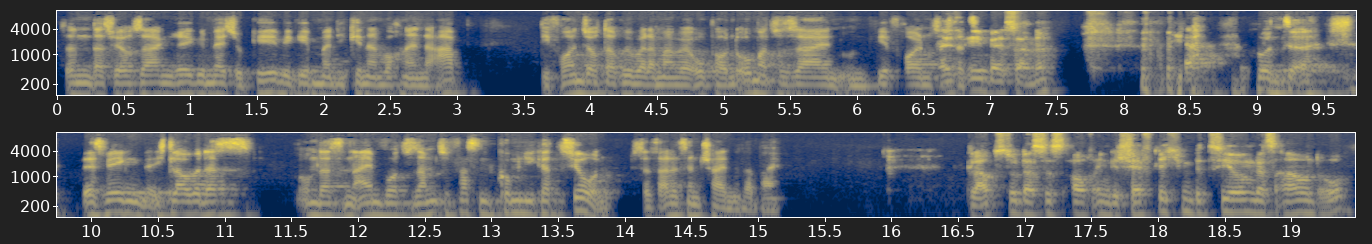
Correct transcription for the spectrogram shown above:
sondern dass wir auch sagen regelmäßig, okay, wir geben mal die Kinder am Wochenende ab. Die freuen sich auch darüber, dann mal bei Opa und Oma zu sein und wir freuen uns. Das ist eh besser, ne? ja, und äh, deswegen, ich glaube, dass, um das in einem Wort zusammenzufassen, Kommunikation ist das alles Entscheidende dabei. Glaubst du, dass es auch in geschäftlichen Beziehungen das A und O?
